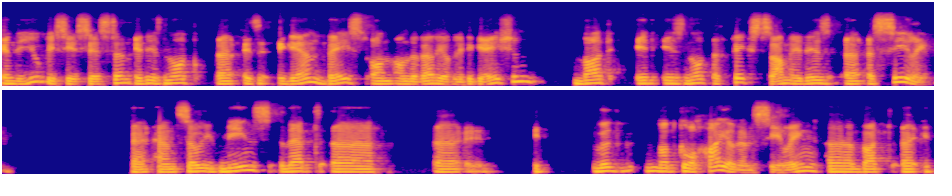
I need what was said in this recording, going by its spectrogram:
In the UPC system, it is not, uh, it's again based on, on the value of litigation, but it is not a fixed sum, it is a, a ceiling. Uh, and so it means that uh, uh, it, will not go higher than ceiling, uh, but uh, it,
